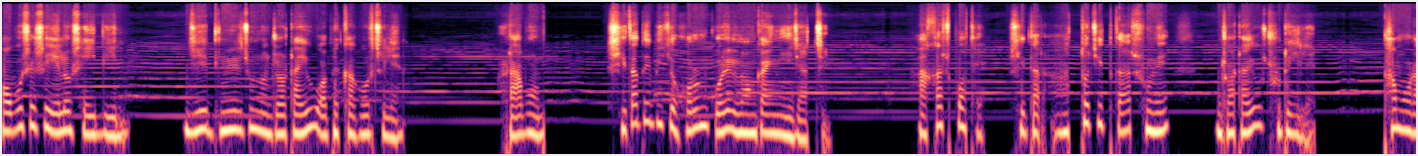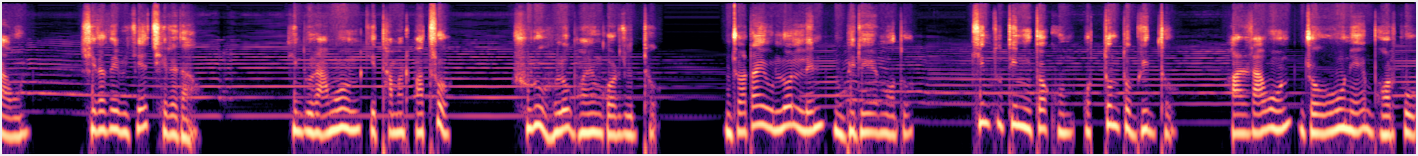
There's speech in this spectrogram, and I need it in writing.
অবশেষে এলো সেই দিন, যে দিনের জন্য জটায়ু অপেক্ষা করছিলেন। রাবণ সীতাদেবীকে হরণ করে লঙ্কায় নিয়ে যাচ্ছে। আকাশপথে সীতার আত্মচিৎকার শুনে জটায়ু ছুটে এলেন। থামো রাবণ, সীতাদেবীকে ছেড়ে দাও। কিন্তু রাবণ কি থামার পাত্র? শুরু হলো ভয়ঙ্কর যুদ্ধ। জটায়ু লড়লেন বীরের মতো। কিন্তু তিনি তখন অত্যন্ত বৃদ্ধ, আর রাবণ যৌবনে ভরপুর।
